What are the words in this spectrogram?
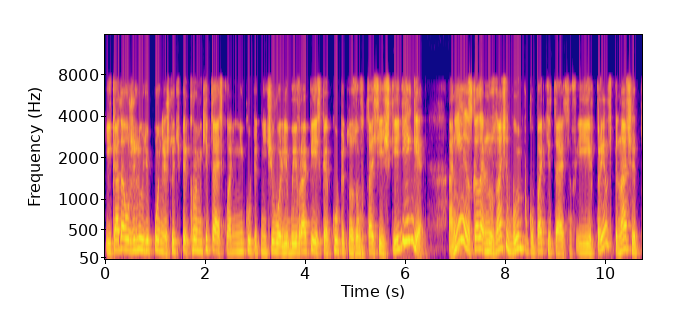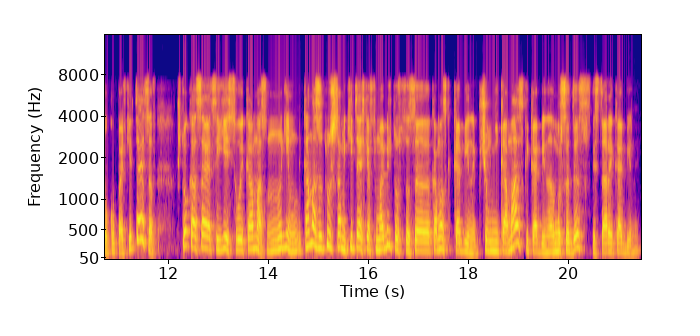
И когда уже люди поняли, что теперь кроме китайского они не купят ничего, либо европейское купят, но за фантастические деньги, они сказали, ну, значит, будем покупать китайцев. И, в принципе, начали покупать китайцев. Что касается есть свой КАМАЗ. Ну, Дим, КАМАЗ – это тот же самый китайский автомобиль, просто с э, КАМАЗской кабиной. Причем не КАМАЗской кабиной, а мерседесовской старой кабиной.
